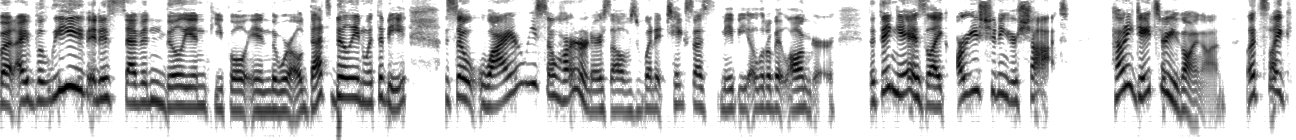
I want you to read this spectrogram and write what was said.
but I believe it is 7 billion people in the world. That's billion with a B. So why are we so hard on ourselves when it takes us maybe a little bit longer? The thing is, like, are you shooting your shot? How many dates are you going on? Let's like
